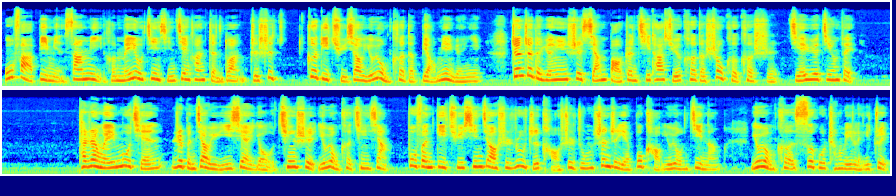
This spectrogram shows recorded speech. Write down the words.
无法避免三密和没有进行健康诊断，只是。各地取消游泳课的表面原因，真正的原因是想保证其他学科的授课课时节约经费。他认为，目前日本教育一线有轻视游泳课倾向，部分地区新教师入职考试中甚至也不考游泳技能，游泳课似乎成为累赘。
